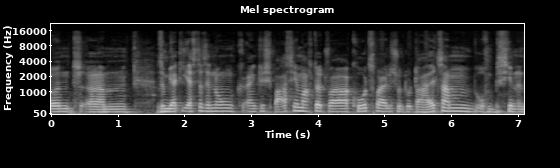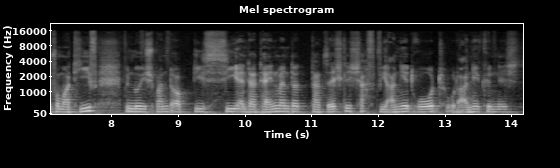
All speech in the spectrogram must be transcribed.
Und ähm, also mir hat die erste Sendung eigentlich Spaß gemacht. Das war kurzweilig und unterhaltsam, auch ein bisschen informativ. Bin nur gespannt, ob DC Entertainment das tatsächlich schafft, wie angedroht oder angekündigt,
